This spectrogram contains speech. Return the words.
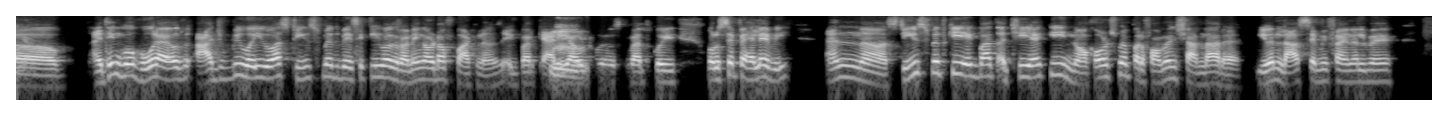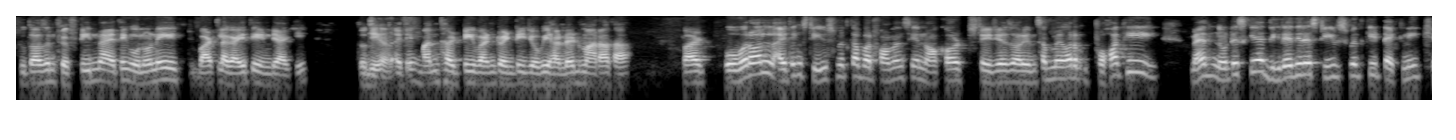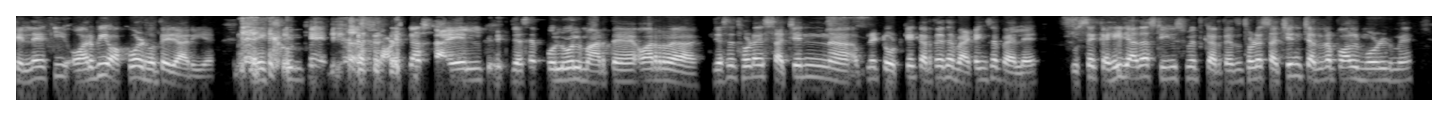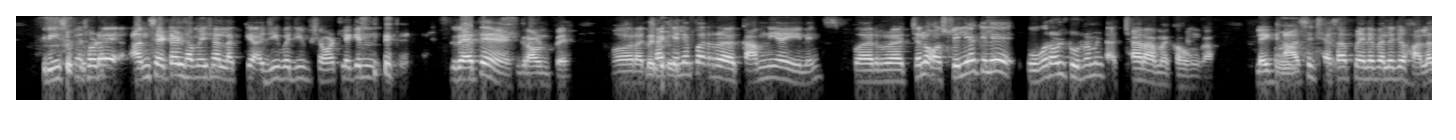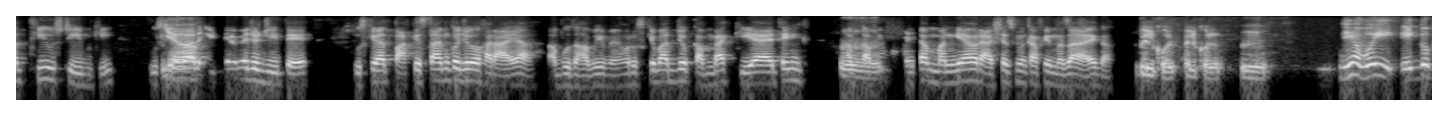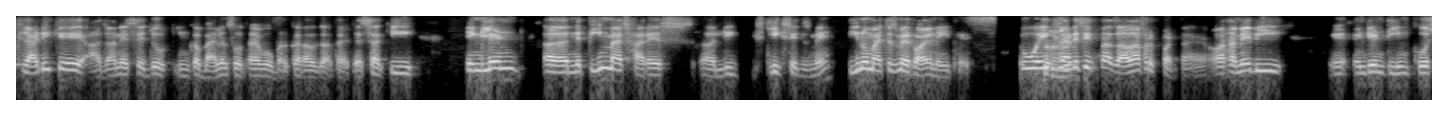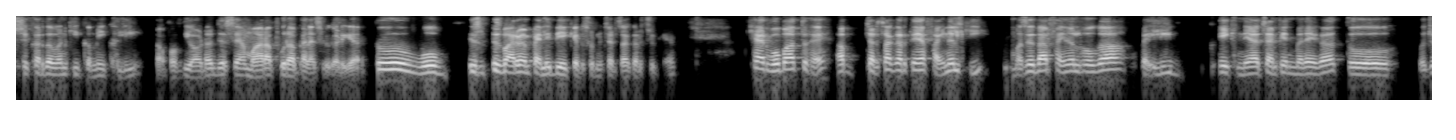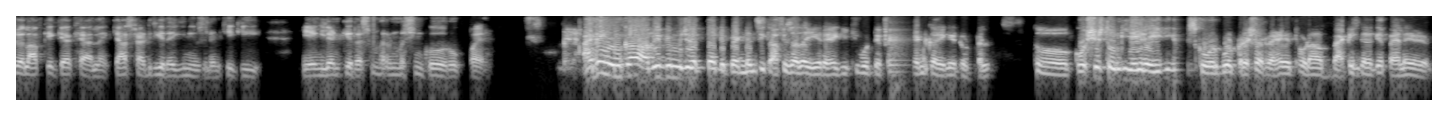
आई थिंक वो हो रहा है और आज भी वही हुआ Steve Smith basically was running out of partners एक बार कैरी आउट hmm. हुए उसके बाद कोई और उससे पहले भी। एंड स्टीव स्मिथ की एक बात अच्छी है कि नॉकआउट्स में परफॉर्मेंस शानदार है। इवन लास्ट सेमीफाइनल में 2015 में आई थिंक उन्होंने ही बाट लगाई थी इंडिया की। तो आई थिंक 130 120 जो भी 100 मारा था। But overall I think Steve Smith का परफॉर्मेंस ये नॉकआउट स्टेजेस और इन सब में और बहुत ही मैं नोटिस किया धीरे धीरे स्टीव स्मिथ की टेक्निक खेलने की और भी ऑकवर्ड होते जा रही है। लाइक उनके शॉट का स्टाइल जैसे पुल वुल मारते हैं और जैसे थोड़े सचिन अपने टोटके करते थे बैटिंग से पहले उससे कहीं ज़्यादा स्टीव स्मिथ करते थे थोड़े सचिन चंद्रपॉल मोल्ड में क्रीज पे थोड़े अनसेटल्ड हमेशा लग के अजीब अजीब शॉट लेकिन रहते हैं ग्राउंड पे। और अच्छा खेले पर काम नहीं आई इनिंग्स पर चलो ऑस्ट्रेलिया के लिए ओवरऑल टूर्नामेंट अच्छा रहा मैं कहूँगा। लाइक like, आज से छह सात महीने पहले जो हालत थी उस टीम की उसके बाद इंडिया में जो जीते उसके बाद पाकिस्तान को जो हराया अबू धाबी में और उसके बाद जो कम किया आई थिंक अब hmm. काफ़ी मोमेंटम बन गया और एशेस में काफ़ी मज़ा आएगा। बिल्कुल बिल्कुल। Hmm. जी हाँ वही एक दो खिलाड़ी के आ जाने से जो टीम का बैलेंस होता है वो बरकरार हो जाता है। जैसा कि इंग्लैंड ने तीन मैच हारे इस लीग लीग स्टेजेस में। तीनों मैचेस में रॉय नहीं थे। तो वो एक हाँ। खिलाड़ी से इतना ज़्यादा फ़र्क पड़ता है और हमें भी इंडियन टीम को शिखर धवन की कमी खली टॉप ऑफ़ द ऑर्डर जिससे हमारा पूरा बैलेंस बिगड़ गया। तो वो इस इस बारे में पहले भी एक एपिसोड में चर्चा कर चुके हैं। खैर वो बात तो है। अब चर्चा करते हैं फाइनल की। मज़ेदार फाइनल होगा। पहली एक नया चैंपियन बनेगा। तो जो आपके क्या ख्याल है? क्या स्ट्रेटजी रहेगी न्यूजीलैंड की कि ये इंग्लैंड की रन मशीन को रोक पाए? आई थिंक उनका अभी भी मुझे लगता है डिपेंडेंसी काफ़ी ज़्यादा ये रहेगी कि वो डिफेंड करेंगे टोटल तो कोशिश तो उनकी यही रहेगी कि स्कोर बोर्ड प्रेशर रहे थोड़ा बैटिंग करके पहले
